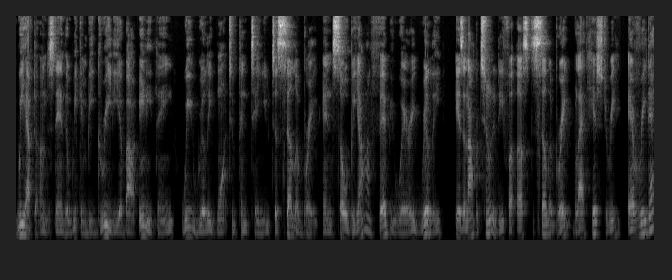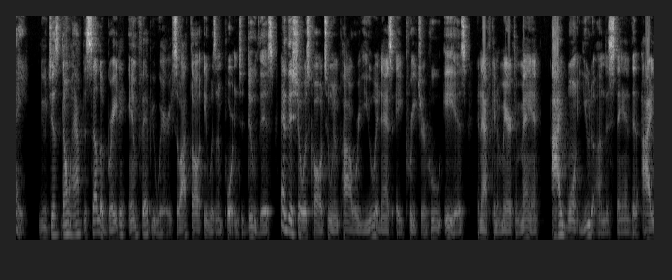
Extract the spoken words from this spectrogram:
we have to understand that we can be greedy about anything we really want to continue to celebrate. And so, beyond February, really is an opportunity for us to celebrate Black history every day. You just don't have to celebrate it in February. So I thought it was important to do this. And this show is called To Empower You. And as a preacher who is an African American man, I want you to understand that I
